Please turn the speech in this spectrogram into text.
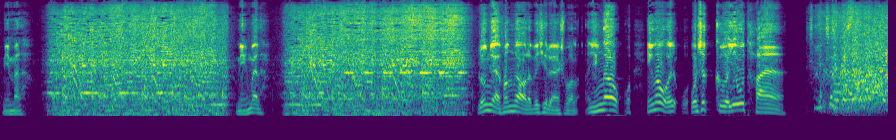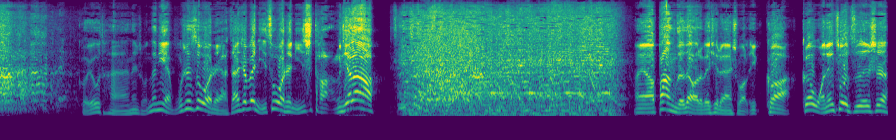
明白了，明白了。龙卷风在我的微信留言说了：“应该我应该我我是葛优瘫。”葛优瘫那种，那你也不是坐着呀，咱是问你坐着，你是躺下了。哎呀，棒子在我的微信留言说了，哥哥，我那坐姿是，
